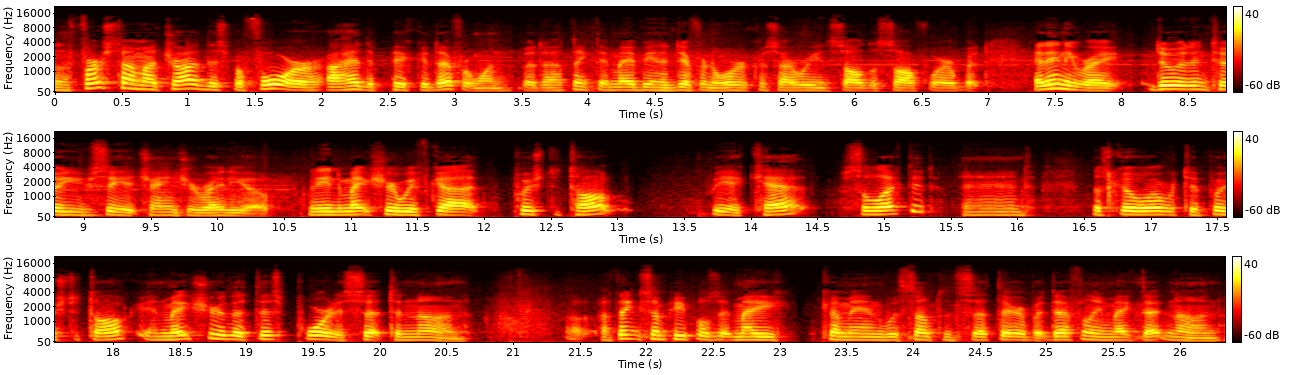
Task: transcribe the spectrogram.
Now, the first time I tried this before, I had to pick a different one, but I think they may be in a different order because I reinstalled the software. But at any rate, do it until you see it change your radio. We need to make sure we've got push to talk via CAT selected, and let's go over to push to talk and make sure that this port is set to none. Uh, I think some people's it may come in with something set there, but definitely make that none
